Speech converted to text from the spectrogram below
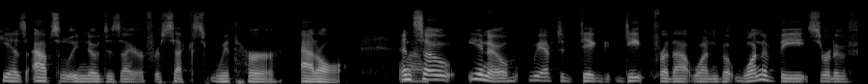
he has absolutely no desire for sex with her at all. And wow. so, you know, we have to dig deep for that one. But one of the sort of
